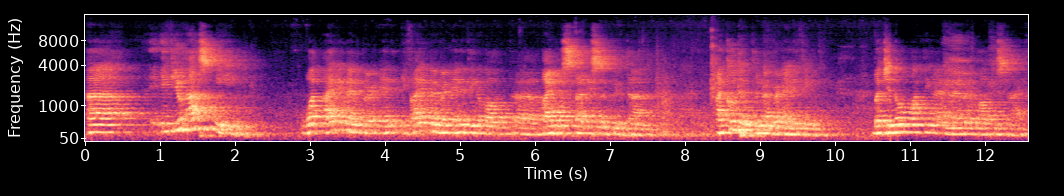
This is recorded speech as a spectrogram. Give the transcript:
Uh, if you ask me what I remember, and if I remember anything about uh, Bible studies that we've done, I couldn't remember anything. But you know one thing I remember about his life?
